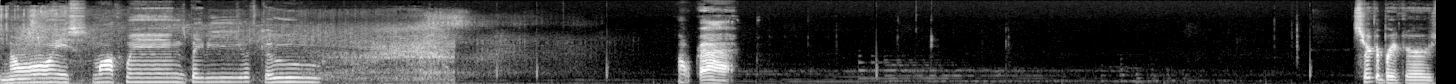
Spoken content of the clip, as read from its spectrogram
Nice, moth wings, baby. Let's go. All right. Circuit breaker is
